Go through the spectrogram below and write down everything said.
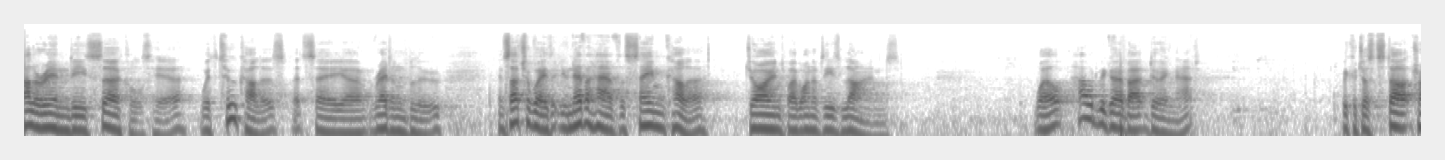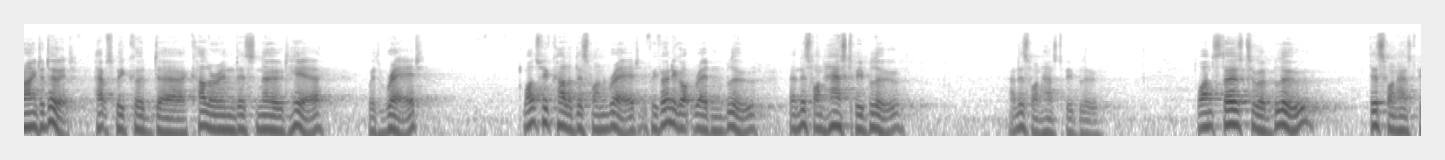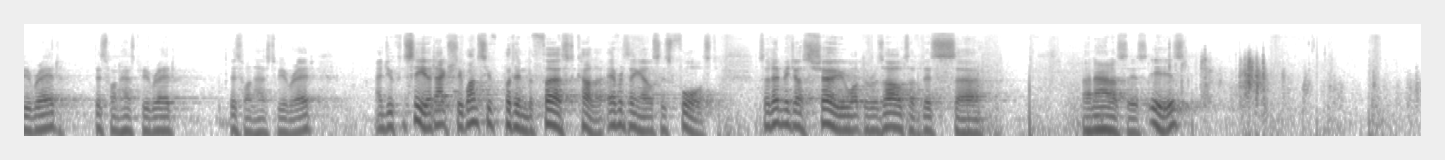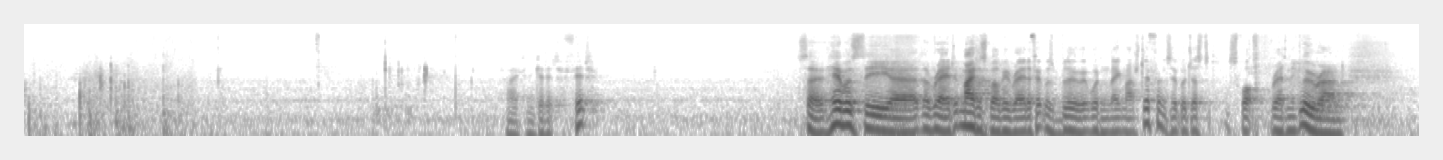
colour in these circles here with two colours, let's say uh, red and blue, in such a way that you never have the same colour joined by one of these lines. Well, how would we go about doing that? We could just start trying to do it. Perhaps we could uh, colour in this node here with red. Once we've coloured this one red, if we've only got red and blue, then this one has to be blue, and this one has to be blue. Once those two are blue, this one has to be red, this one has to be red, this one has to be red. And you can see that actually once you've put in the first colour, everything else is forced. So let me just show you what the result of this uh, analysis is. If I can get it to fit. So here was the, uh, the red. It might as well be red. If it was blue, it wouldn't make much difference. It would just swap red and blue around.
